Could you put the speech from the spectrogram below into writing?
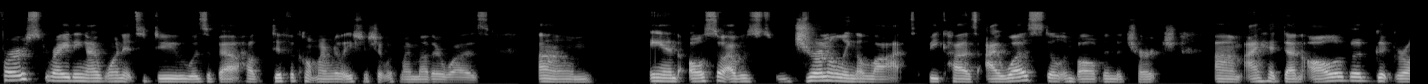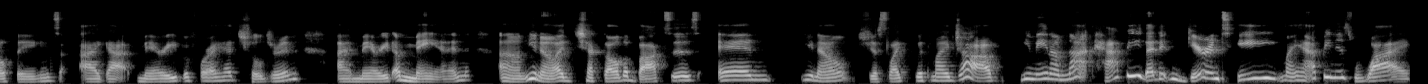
first writing I wanted to do was about how difficult my relationship with my mother was. Um, and also, I was journaling a lot because I was still involved in the church. Um, I had done all of the good girl things. I got married before I had children. I married a man. Um, you know, I checked all the boxes. And, you know, just like with my job, you mean I'm not happy? That didn't guarantee my happiness. Why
